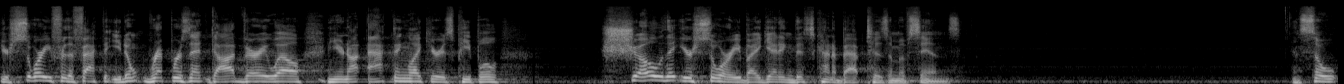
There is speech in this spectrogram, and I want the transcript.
You're sorry for the fact that you don't represent God very well and you're not acting like you're his people. Show that you're sorry by getting this kind of baptism of sins. And so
